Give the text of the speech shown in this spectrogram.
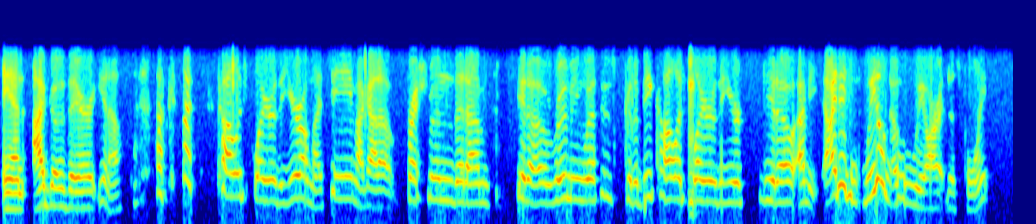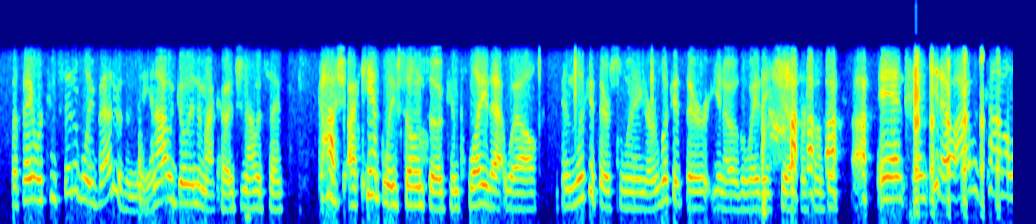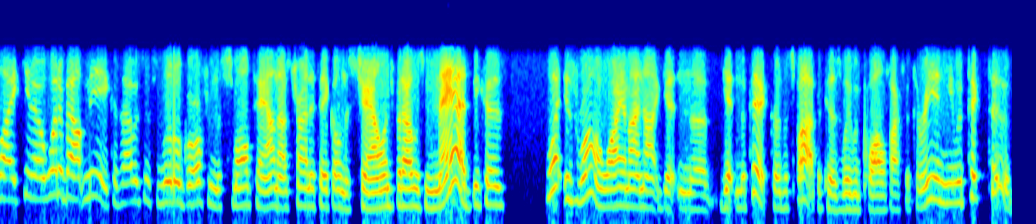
And I go there, you know, I've got college player of the year on my team. I got a freshman that I'm, you know, rooming with who's going to be college hmm. player of the year. You know, I mean, I didn't. We don't know who we are at this point, but they were considerably better than me. And I would go into my coach and I would say, "Gosh, I can't believe so and so can play that well." And look at their swing, or look at their, you know, the way they chip, or something. and and you know i was kind of like you know what about me? Because i was this little girl from the small town. I was trying to take on this challenge but i was mad because what is wrong? Why am i not getting the getting the pick or the spot? Because we would qualify for three and he would pick two.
